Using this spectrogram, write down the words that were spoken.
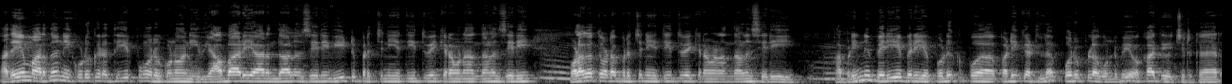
அதே மாதிரி தான் நீ கொடுக்குற தீர்ப்பும் இருக்கணும். நீ வியாபாரியாக இருந்தாலும் சரி வீட்டு பிரச்சனையை தீர்த்து வைக்கிறவனாக இருந்தாலும் சரி உலகத்தோட பிரச்சனையை தீர்த்து வைக்கிறவனாக இருந்தாலும் சரி அப்படின்னு பெரிய பெரிய பொடுக்கு படிக்கட்டில் பொறுப்பில் கொண்டு போய் உக்காத்தி வச்சிருக்கார்.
